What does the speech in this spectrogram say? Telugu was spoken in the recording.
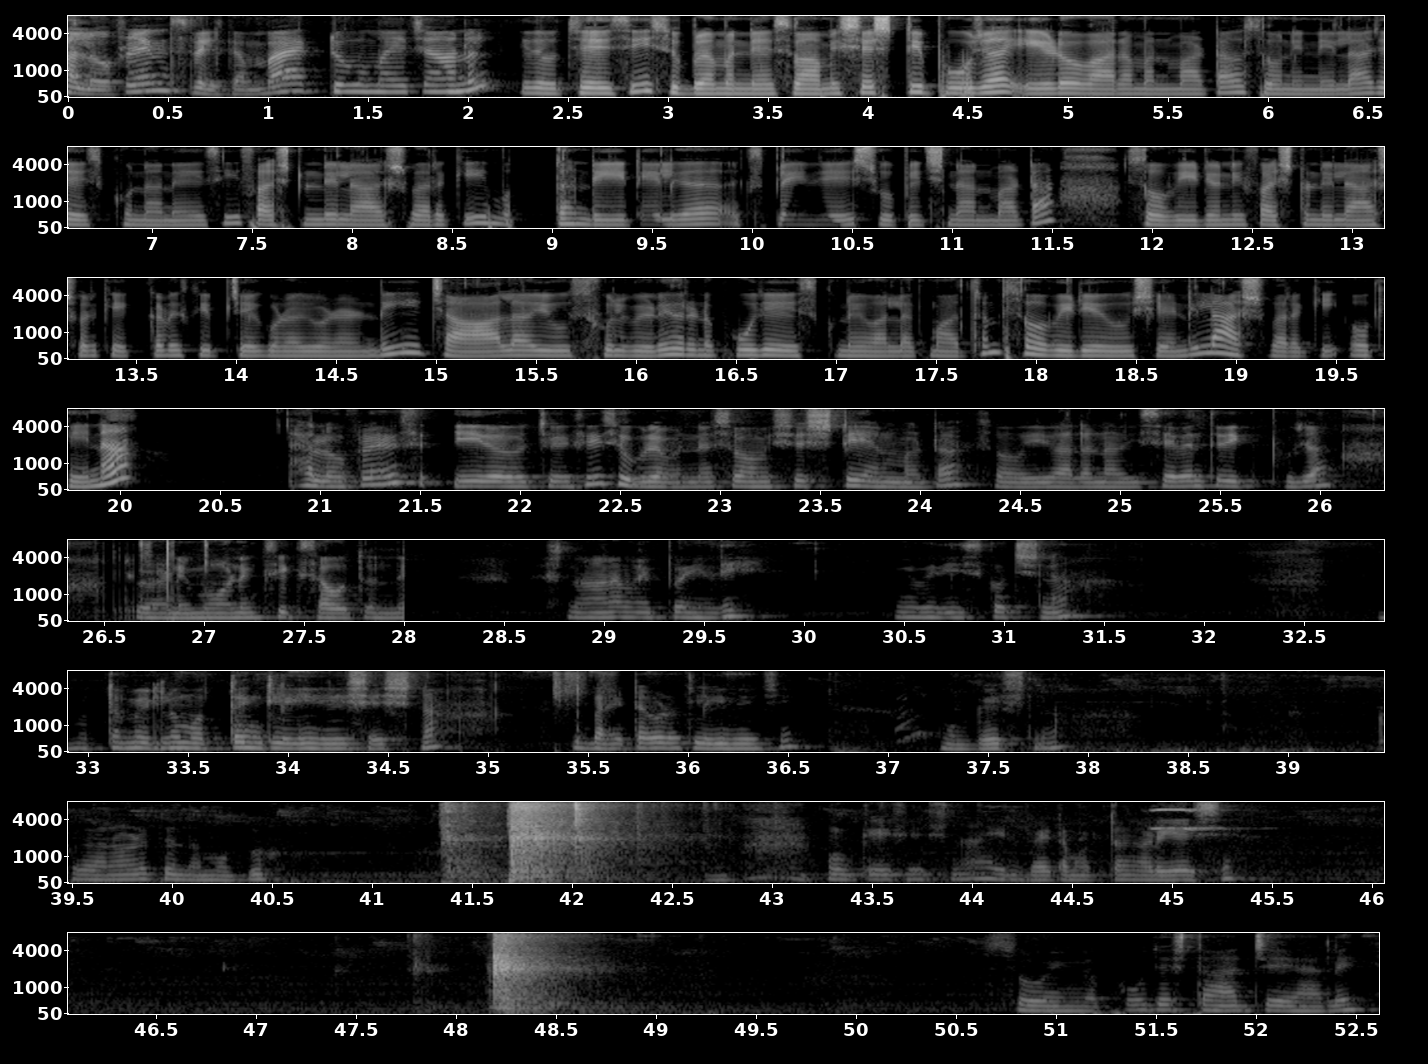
Hello friends welcome back to my channel ఇది వచ్చేసి సుబ్రహ్మణ్య స్వామి షష్ఠి పూజ ఏడో వారం అనమాట సో నేను ఇలా చేసుకున్నాను అనేసి ఫస్ట్ నుండి లాస్ట్ వరకు మొత్తం డీటెయిల్గా ఎక్స్ప్లెయిన్ చేసి చూపించిన అనమాట సో వీడియోని ఫస్ట్ నుండి లాస్ట్ వరకు ఎక్కడ స్కిప్ చేయకుండా చూడండి. చాలా యూస్ఫుల్ వీడియో ఎవరైనా పూజ చేసుకునే వాళ్ళకి మాత్రం సో వీడియో యూస్ చేయండి లాస్ట్ వరకు. ఓకేనా హలో ఫ్రెండ్స్ ఈరోజు వచ్చేసి సుబ్రహ్మణ్య స్వామి షష్ఠి అనమాట సో ఇవాళ నాది సెవెంత్ వీక్ పూజ. చూడండి మార్నింగ్ సిక్స్ అవుతుంది. స్నానం అయిపోయింది. ఇవి తీసుకొచ్చిన. మొత్తం ఇల్లు మొత్తం క్లీన్ చేసేసిన. బయట కూడా క్లీన్ చేసి ముగ్గేసిన. ఇక్కడ కనబడుతుందా ముగ్గు? ముగ్గేసేసిన. ఇది బయట మొత్తం కడిగేసి. సో ఇంకా పూజ స్టార్ట్ చేయాలి.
